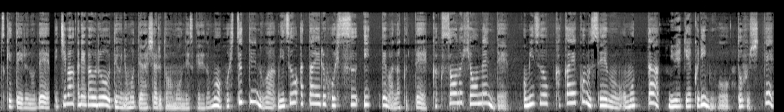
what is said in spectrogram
つけているので、一番あれが潤うっていうふうに思ってらっしゃるとは思うんですけれども、保湿っていうのは水を与える保湿液ではなくて、角層の表面でお水を抱え込む成分を持った乳液やクリームを塗布して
